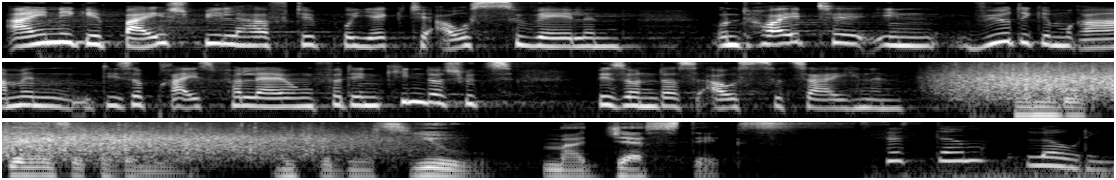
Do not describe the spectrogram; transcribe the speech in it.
einige beispielhafte Projekte auszuwählen und heute in würdigem Rahmen dieser Preisverleihung für den Kinderschutz besonders auszuzeichnen. System loading.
